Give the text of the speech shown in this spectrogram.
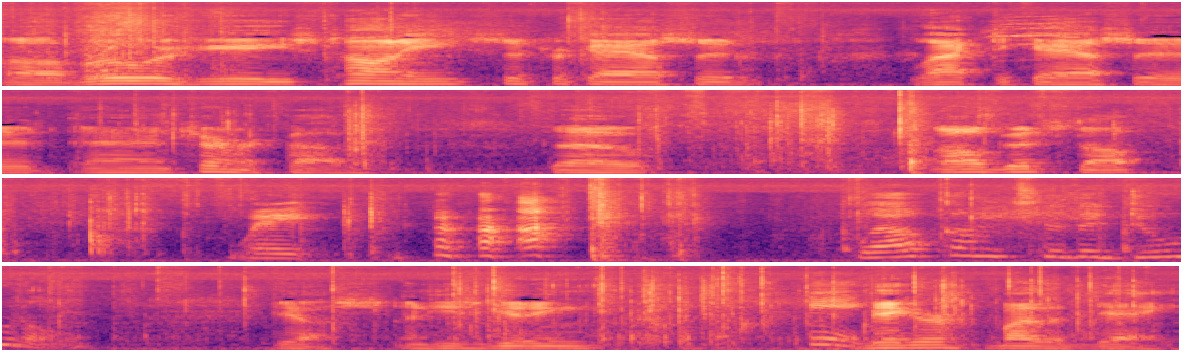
Uh, brewer's yeast, honey, citric acid, lactic acid, and turmeric powder. So, all good stuff. Wait welcome to the doodle Yes, and he's getting pig bigger by the day.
